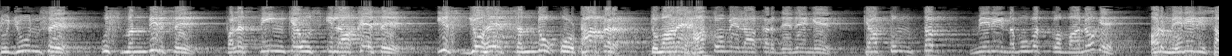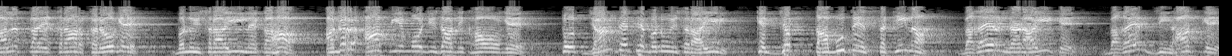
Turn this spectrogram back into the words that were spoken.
دجون سے، اس مندر سے، فلسطین کے اس علاقے سے، اس جو ہے صندوق کو اٹھا کر تمہارے ہاتھوں میں لا کر دے دیں گے۔ کیا تم تب میری نبوت کو مانو گے اور میری رسالت کا اقرار کرو گے؟ بنو اسرائیل نے کہا، اگر آپ یہ موجزہ دکھاؤ گے تو جانتے تھے بنو اسرائیل کہ جب تابوت سکینہ بغیر لڑائی کے، بغیر جہاد کے،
